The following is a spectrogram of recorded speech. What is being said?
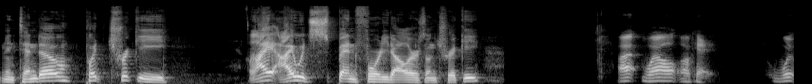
Nintendo put Tricky. I I would spend forty dollars on Tricky. Uh, well, okay, we,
